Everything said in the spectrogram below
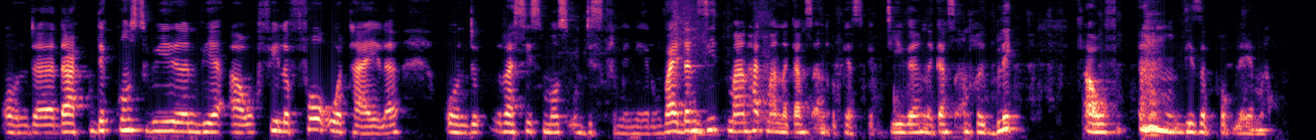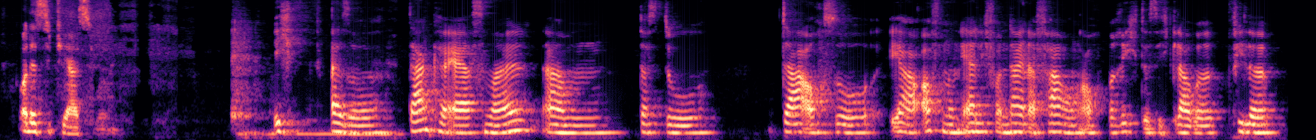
Und äh, da dekonstruieren wir auch viele Vorurteile und Rassismus und Diskriminierung, weil dann sieht man, hat man eine ganz andere Perspektive, eine ganz andere Blick auf diese Probleme oder Situationen. Ich, also danke erstmal, ähm, dass du da auch so ja offen und ehrlich von deinen Erfahrungen auch berichtest. Ich glaube, viele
